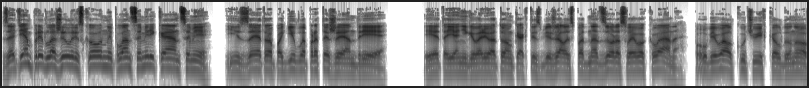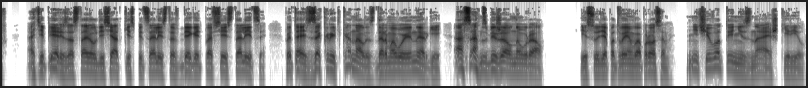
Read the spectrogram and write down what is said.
Затем предложил рискованный план с американцами, из-за этого погибла протеже Андрея. И это я не говорю о том, как ты сбежал из-под надзора своего клана, поубивал кучу их колдунов, а теперь заставил десятки специалистов бегать по всей столице, пытаясь закрыть каналы с дармовой энергией, а сам сбежал на Урал. И, судя по твоим вопросам, ничего ты не знаешь, Кирилл.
